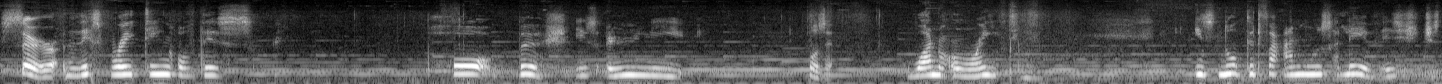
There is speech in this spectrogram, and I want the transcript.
So, this rating of this poor bush is only, what was it, one rating. It's not good for animals to live, it's just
